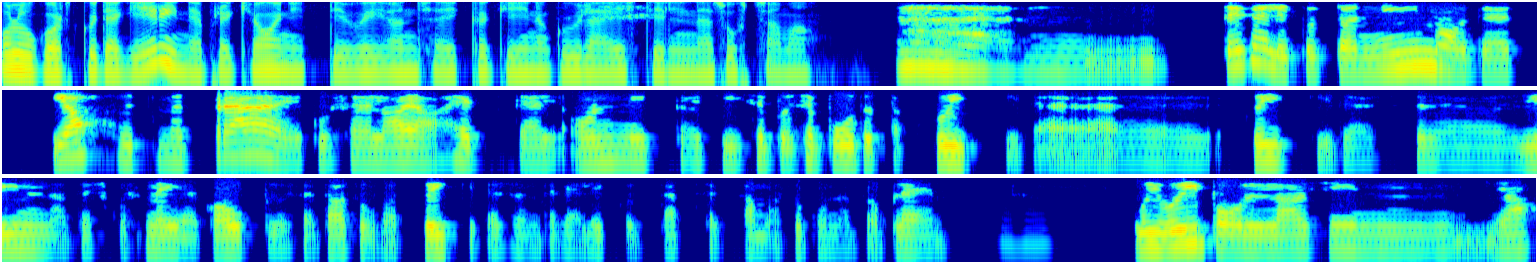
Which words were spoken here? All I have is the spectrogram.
olukord kuidagi erineb regiooniti või on see ikkagi nagu üle-eestiline suht sama? tegelikult on niimoodi, et jah, ütleme praegusel ajahetkel on ikkagi see, see puudutab kõikide, kõikides äh, linnades, kus meie kauplused asuvad, kõikides on tegelikult täpselt samasugune probleem mm. -hmm. kui võib-olla siin jah,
